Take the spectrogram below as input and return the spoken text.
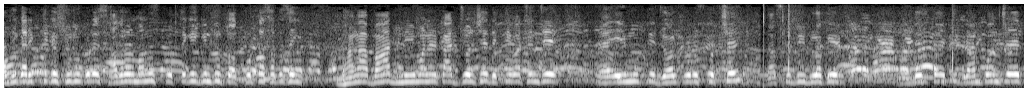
আধিকারিক থেকে শুরু করে সাধারণ মানুষ প্রত্যেকেই কিন্তু তৎপরতার সাথে সেই ভাঙা বাঁধ নির্মাণের কাজ চলছে। দেখতে পাচ্ছেন যে এই মুহূর্তে জল প্রবেশ করছে। দাসপুর ব্লকের বেশ কয়েকটি গ্রাম পঞ্চায়েত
